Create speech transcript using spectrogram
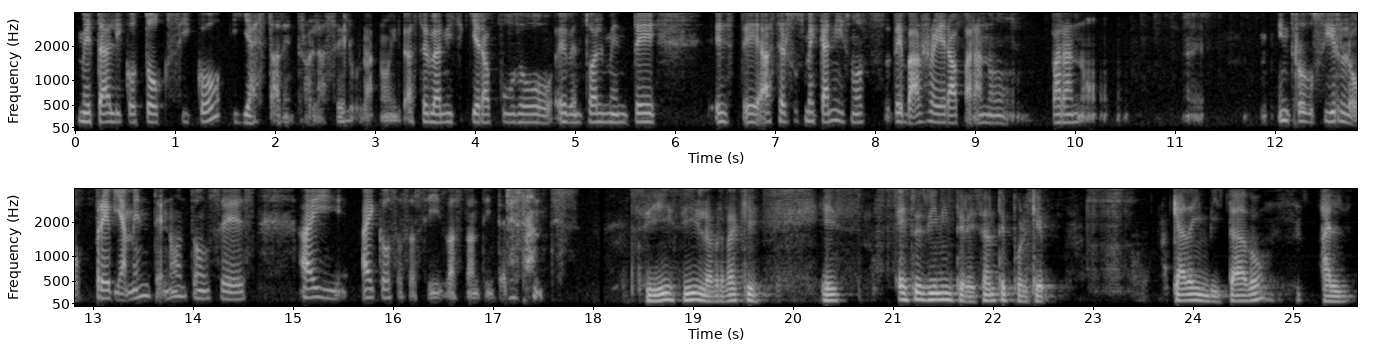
metálico tóxico y ya está dentro de la célula, ¿no? Y la célula ni siquiera pudo eventualmente este, hacer sus mecanismos de barrera para no, para no eh, introducirlo previamente, ¿no? Entonces, hay, hay cosas así bastante interesantes. Sí, sí, la verdad que es, esto es bien interesante porque cada invitado, al,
